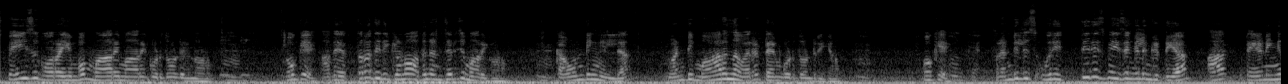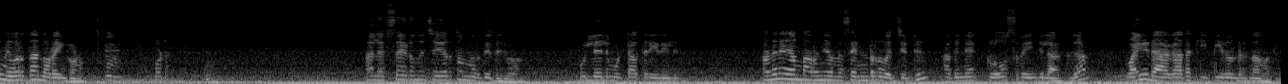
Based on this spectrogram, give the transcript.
സ്പേസ് കുറയുമ്പോൾ മാറി മാറി കൊടുത്തോണ്ടിരുന്നോണം. ഓക്കെ അത് എത്ര തിരിക്കണോ അതിനനുസരിച്ച് മാറിക്കോണം. കൗണ്ടിങ് ഇല്ല. വണ്ടി മാറുന്ന വരെ ടേൺ കൊടുത്തോണ്ടിരിക്കണം ഓക്കെ ഫ്രണ്ടിൽ ഒരു ഇത്തിരി സ്പേസ് എങ്കിലും കിട്ടിയ ആ ടേണിങ് നിവർത്താൻ തുടങ്ങിക്കോണം. പോട്ടെ. ആ ലെഫ്റ്റ് സൈഡ് ഒന്ന് ചേർത്തൊന്ന് നിർത്തി തരുമോ പുല്ലേൽ മുട്ടാത്ത രീതിയിൽ അതിനെ ഞാൻ പറഞ്ഞു തന്ന സെന്റർ വെച്ചിട്ട് അതിനെ ക്ലോസ് റേഞ്ചിലാക്കുക വൈഡ് ആകാതെ കീപ്പ് ചെയ്തോണ്ടിരുന്നാ മതി.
